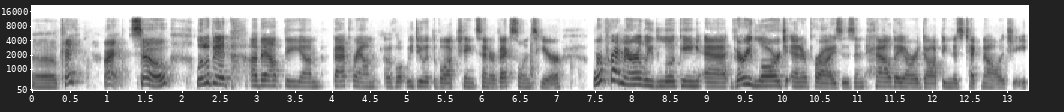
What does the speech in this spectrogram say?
Okay, all right. So a little bit about the um, background of what we do at the Blockchain Center of Excellence here. We're primarily looking at very large enterprises and how they are adopting this technology.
